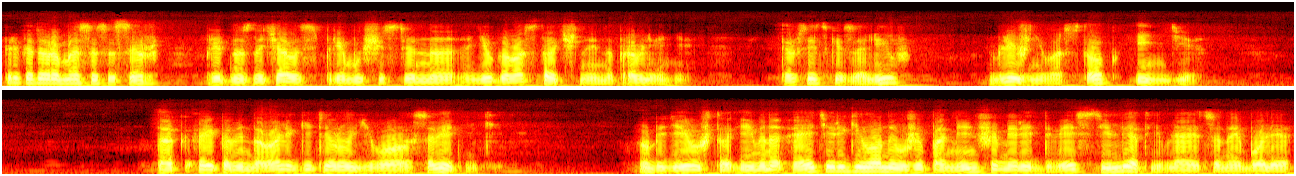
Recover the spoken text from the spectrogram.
при котором СССР предназначалось преимущественно юго-восточное направление – Персидский залив, Ближний Восток, Индия. Так рекомендовали Гитлеру его советники. Убедив, что именно эти регионы уже по меньшей мере 200 лет являются наиболее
